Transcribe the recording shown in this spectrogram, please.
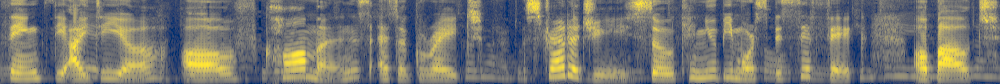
think the idea of commons as a great strategy. So, can you be more specific about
